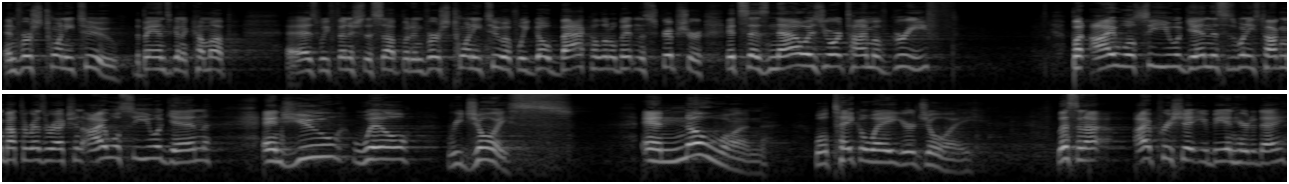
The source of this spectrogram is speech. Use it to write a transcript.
In verse 22, the band's going to come up as we finish this up, but in verse 22, if we go back a little bit in the scripture, it says, Now is your time of grief, but I will see you again. This is when he's talking about the resurrection. I will see you again, and you will rejoice, and no one will take away your joy. Listen, I, I appreciate you being here today.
